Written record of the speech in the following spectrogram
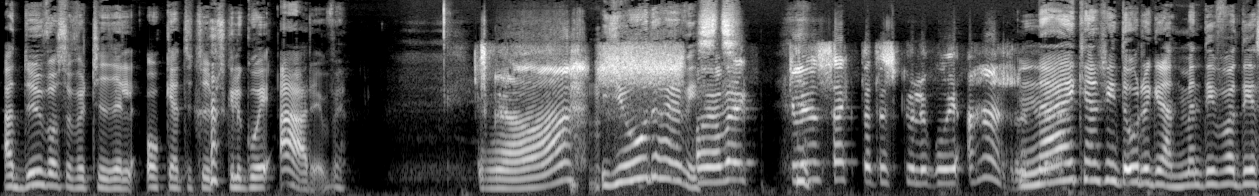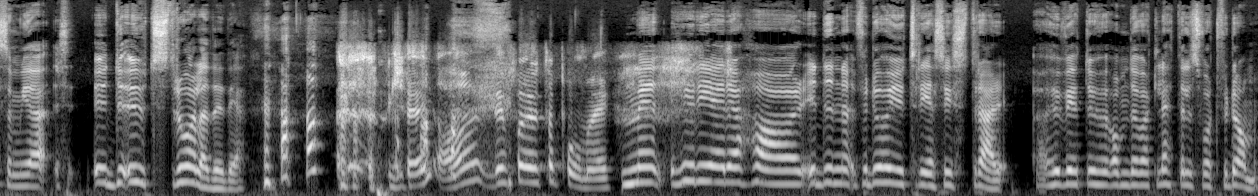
att du var så fertil och att det typ skulle gå i arv. Ja. Jo, det har jag visst. Har jag verkligen sagt att det skulle gå i arv? Nej, kanske inte ordagrant, men det var det som jag, du utstrålade det. Okej, ja, det får jag ta på mig. Men hur är det, har, i dina, för du har ju tre systrar, hur vet du om det har varit lätt eller svårt för dem?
